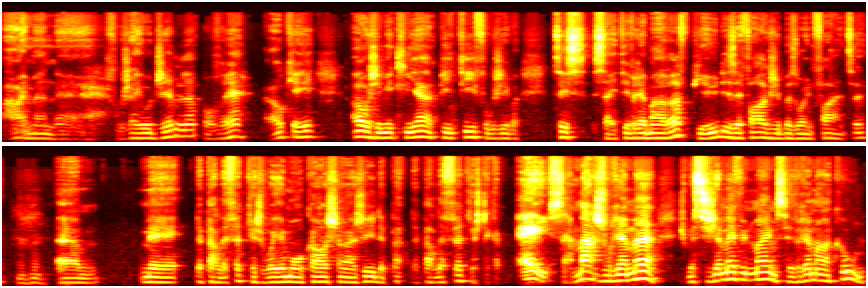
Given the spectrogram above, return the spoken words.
ah, man, il faut que j'aille au gym, là, pour vrai. OK. Oh, j'ai mes clients à PT, il faut que j'y Tu sais, ça a été vraiment rough, puis il y a eu des efforts que j'ai besoin de faire, tu sais. Mm-hmm mais de par le fait que je voyais mon corps changer, de par, le fait que j'étais comme Hey, ça marche vraiment! Je me suis jamais vu de même, c'est vraiment cool.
